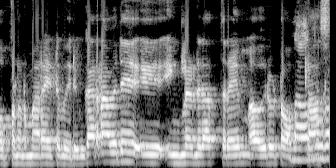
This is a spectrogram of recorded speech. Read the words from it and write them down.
ഓപ്പണർമാരായിട്ട് വരും. കാരണം അവർ ഇംഗ്ലണ്ടിൽ അത്രയും ആ ഒരു ടോപ്പ് ക്ലാസ്.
